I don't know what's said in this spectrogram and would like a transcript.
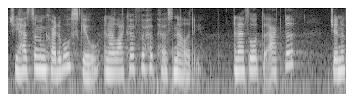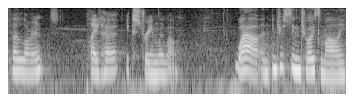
She has some incredible skill, and I like her for her personality. And I thought the actor, Jennifer Lawrence, played her extremely well. Wow, an interesting choice, Amali.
